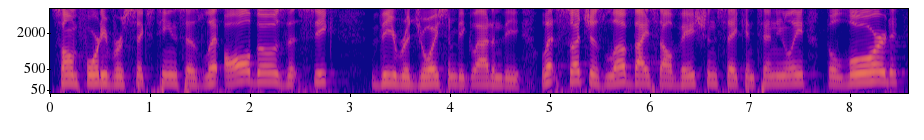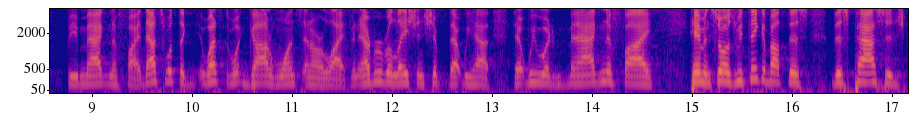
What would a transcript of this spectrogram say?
Psalm 40, verse 16 says, Let all those that seek thee rejoice and be glad in thee. Let such as love thy salvation say continually, The Lord be magnified. That's what, the, what's what God wants in our life, in every relationship that we have, that we would magnify Him. And so, as we think about this, this passage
